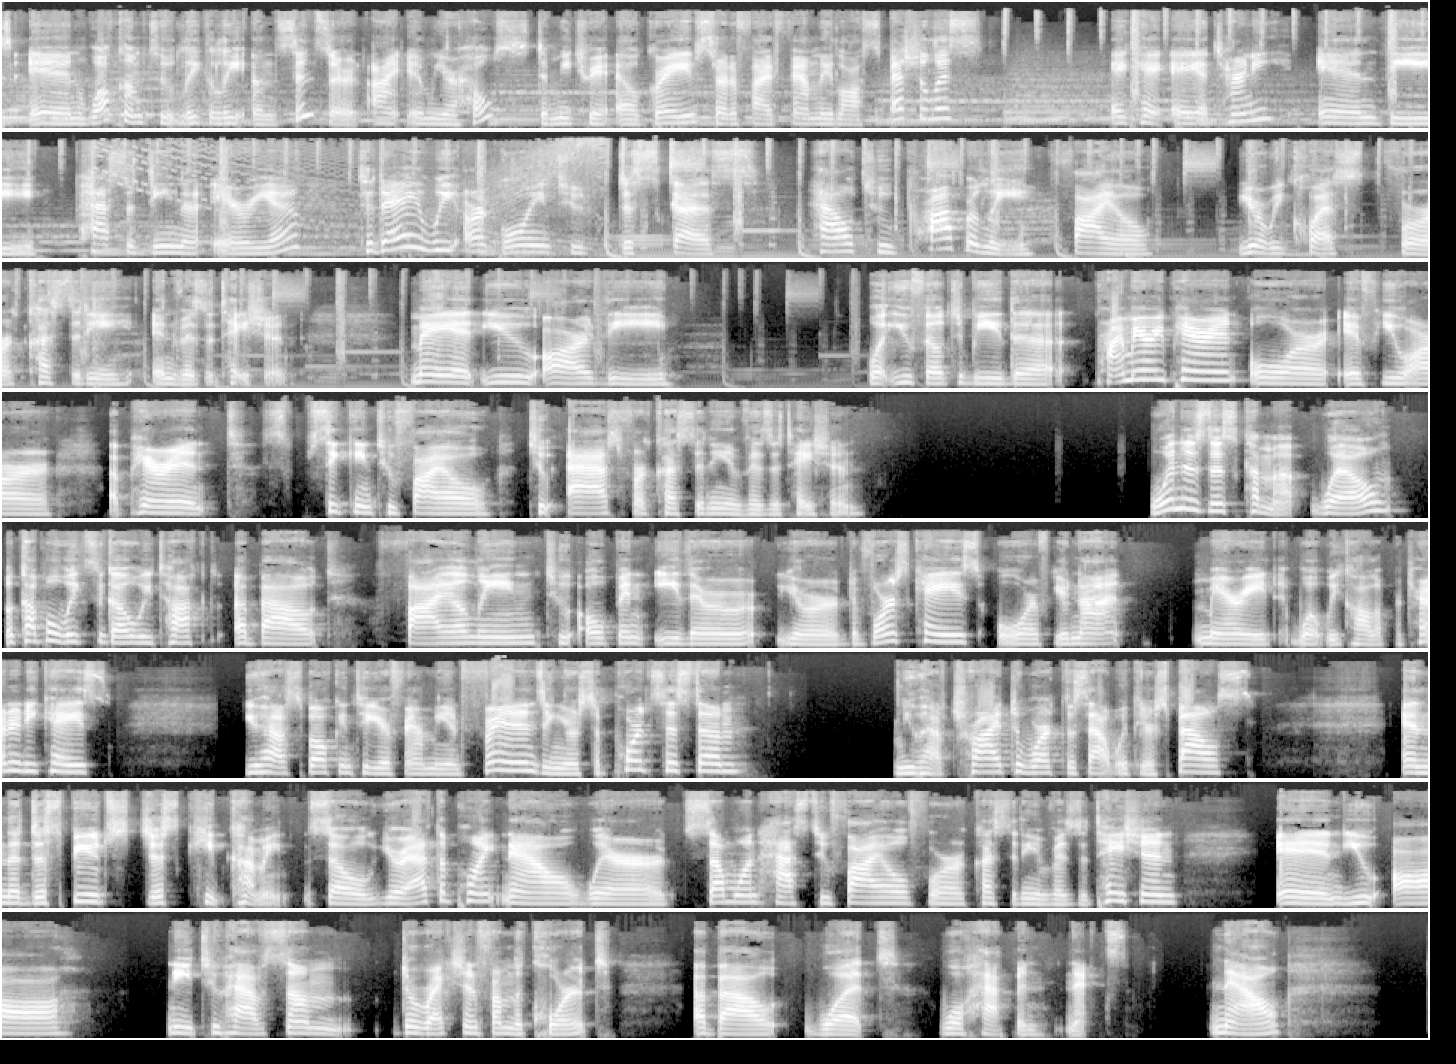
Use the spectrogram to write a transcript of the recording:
Greetings and welcome to Legally Uncensored. I am your host, Demetria L. Graves, certified family law specialist, aka attorney in the Pasadena area. Today, we are going to discuss how to properly file your request for custody and visitation. May it you are the what you feel to be the primary parent, or if you are a parent seeking to file to ask for custody and visitation. When does this come up? Well, a couple weeks ago, we talked about filing to open either your divorce case or if you're not married, what we call a paternity case. You have spoken to your family and friends and your support system. You have tried to work this out with your spouse and the disputes just keep coming. So you're at the point now where someone has to file for custody and visitation, and you all need to have some direction from the court about what will happen next. Now,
